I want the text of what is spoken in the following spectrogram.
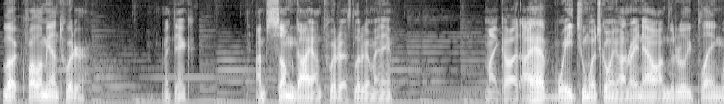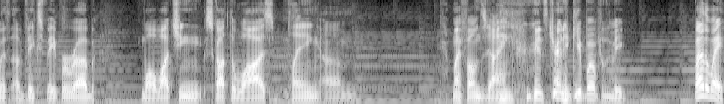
Look, follow me on Twitter. I think. I'm some guy on Twitter. That's literally my name. My god, I have way too much going on right now. I'm literally playing with a Vicks Vapor Rub while watching Scott the Woz playing um, my phone's dying. it's trying to keep up with me. By the way,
